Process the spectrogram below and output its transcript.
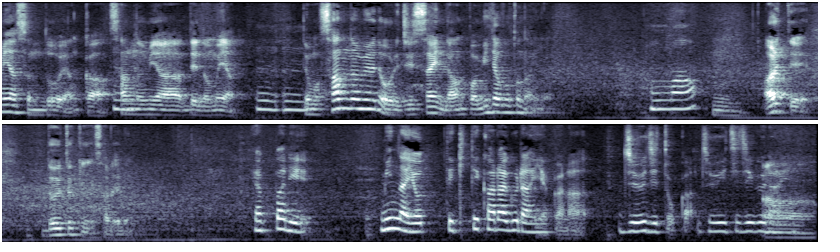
宮住んどうやんかうん。三宮で飲むやん、うんうん。でも三宮で俺実際にナンパ見たことないよほんま？うんあれってどういう時にされるの？やっぱりみんな寄ってきてからぐらいやから10時とか11時ぐらい。あ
